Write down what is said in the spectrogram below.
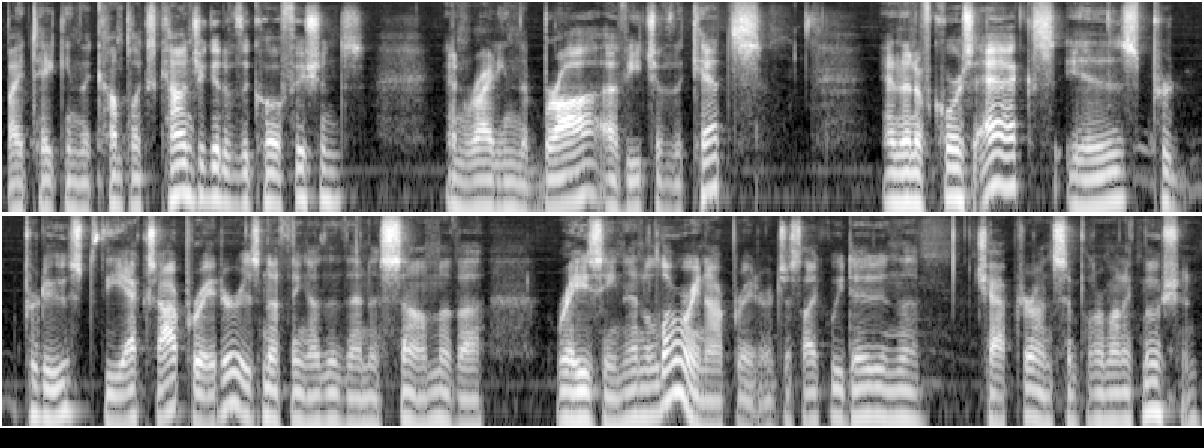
by taking the complex conjugate of the coefficients and writing the bra of each of the kets. And then, of course, x is pr produced, the x operator is nothing other than a sum of a raising and a lowering operator, just like we did in the chapter on simple harmonic motion.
